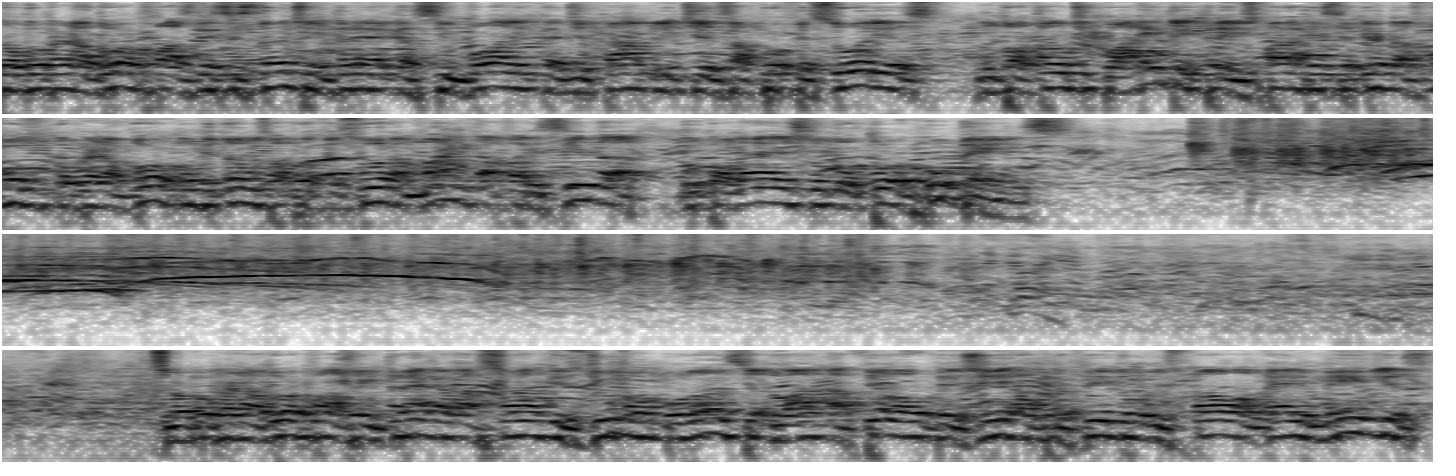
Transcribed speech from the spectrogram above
Seu governador faz nesse instante entrega simbólica de tablets a professores, um total de 43. Para receber das mãos do governador, convidamos a professora Magda Aparecida, do Colégio Dr. Rubens. Senhor governador faz a entrega das chaves de uma ambulância doada pela UPG ao prefeito municipal Aurélio Mendes,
